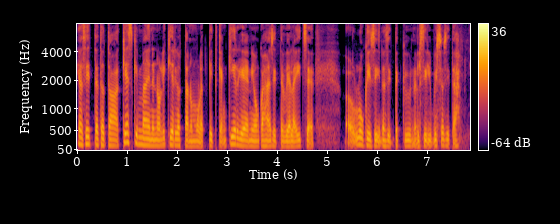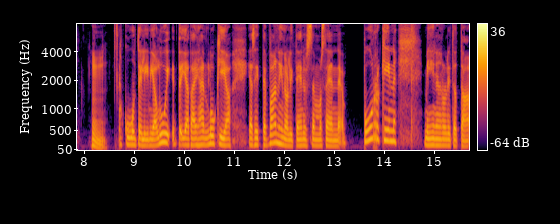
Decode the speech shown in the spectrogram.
ja sitten tota, keskimmäinen oli kirjoittanut mulle pitkän kirjeen, jonka hän sitten vielä itse luki siinä sitten kyynel silmissä sitä Hmm. kuuntelin ja, lui, ja tai hän luki ja, ja sitten vanhin oli tehnyt semmoisen purkin, mihin hän oli tota,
